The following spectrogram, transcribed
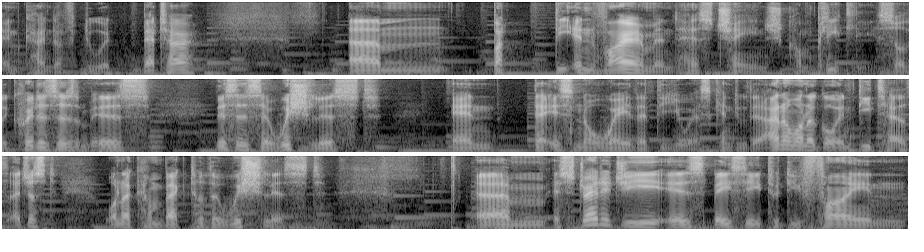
and kind of do it better. Um, but the environment has changed completely. So the criticism is this is a wish list, and there is no way that the US can do that. I don't want to go in details. I just want to come back to the wish list. Um, a strategy is basically to define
